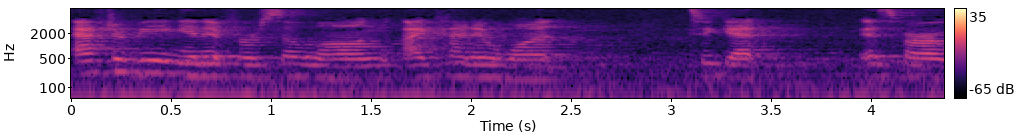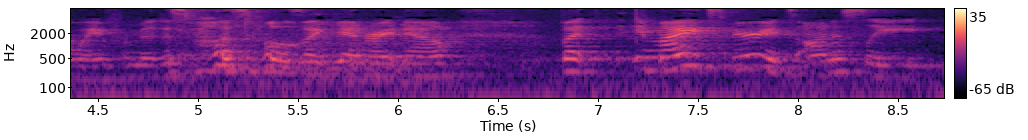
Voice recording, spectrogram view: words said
after being in it for so long, I kind of want to get as far away from it as possible as I can right now. But in my experience, honestly,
